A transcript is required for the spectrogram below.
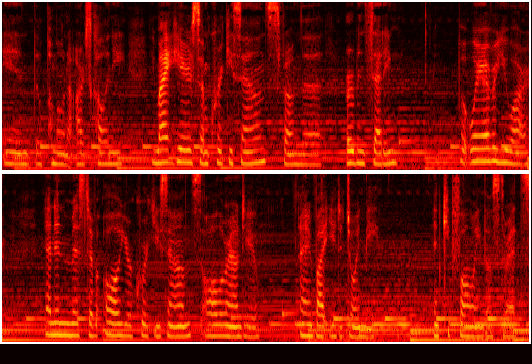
in the Pomona Arts Colony, you might hear some quirky sounds from the urban setting. But wherever you are, and in the midst of all your quirky sounds all around you, I invite you to join me and keep following those threads.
